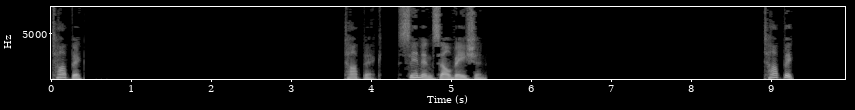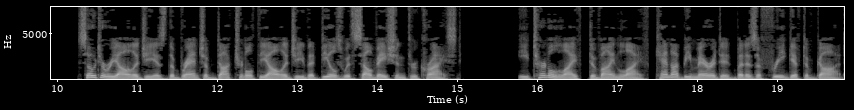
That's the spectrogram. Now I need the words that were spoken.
Topic. Topic. Sin and salvation. Soteriology is the branch of doctrinal theology that deals with salvation through Christ. Eternal life, divine life, cannot be merited but is a free gift of God.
